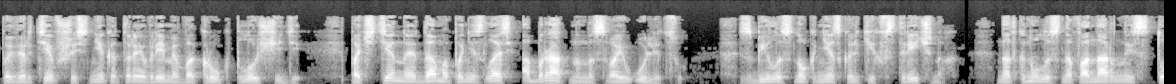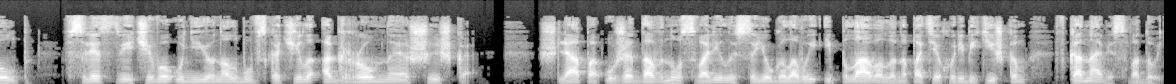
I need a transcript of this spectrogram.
Повертевшись некоторое время вокруг площади, почтенная дама понеслась обратно на свою улицу, сбила с ног нескольких встречных, наткнулась на фонарный столб, вследствие чего у нее на лбу вскочила огромная шишка. Шляпа уже давно свалилась с ее головы и плавала на потеху ребятишкам в канаве с водой.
